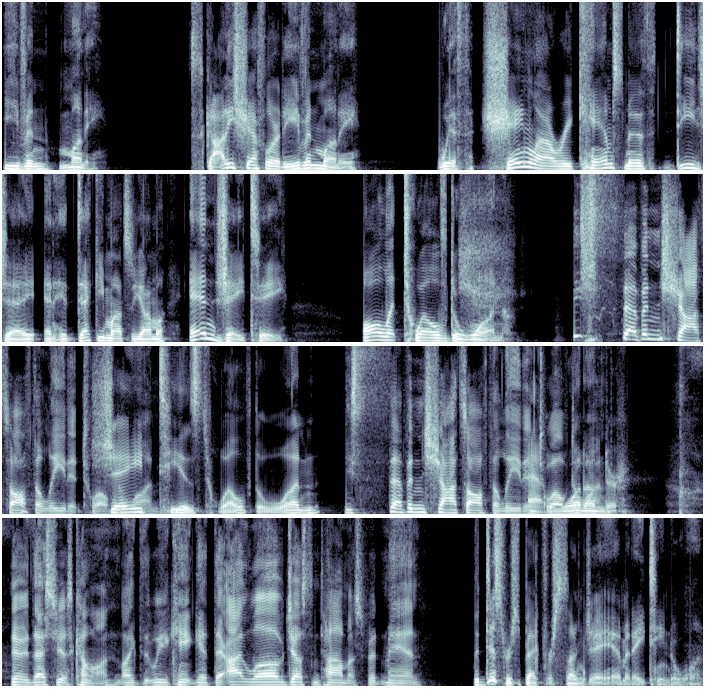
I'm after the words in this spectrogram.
even money. Scotty Scheffler at even money with Shane Lowry, Cam Smith, DJ, and Hideki Matsuyama and JT all at 12 to 1. He's seven shots off the lead at 12 to 1. JT is 12 to 1 He's seven shots off the lead at, at 12 1 to 1. under. Dude, that's just, come on. Like, we can't get there. I love Justin Thomas, but man, The disrespect for Sungjae Im at 18 to 1.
